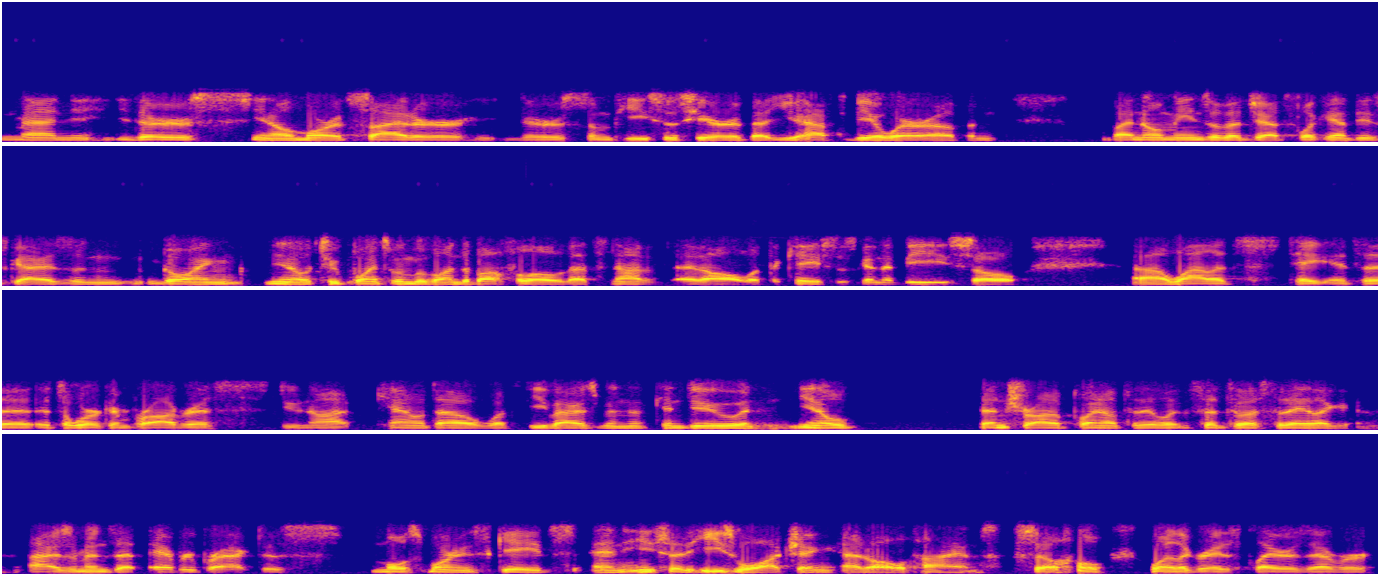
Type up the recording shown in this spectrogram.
man, there's you know Moritz Seider. There's some pieces here that you have to be aware of, and by no means are the Jets looking at these guys and going, you know, two points we move on to Buffalo. That's not at all what the case is going to be. So uh, while it's take it's a it's a work in progress, do not count out what Steve Yzerman can do. And you know, Ben Chiarot pointed out today said to us today like Yzerman's at every practice, most morning skates, and he said he's watching at all times. So one of the greatest players ever.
